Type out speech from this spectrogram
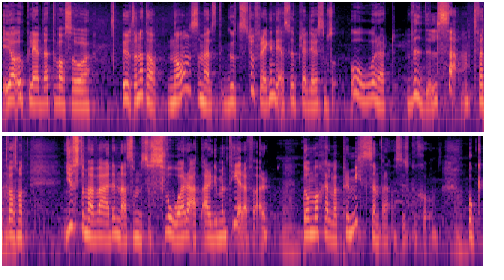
jag upplevde att det var så... Utan att ha någon som helst gudstro för egen del så upplevde jag det som så oerhört vilsamt. För att det var som att just de här värdena som är så svåra att argumentera för, mm. de var själva premissen för hans diskussion. Mm. Och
